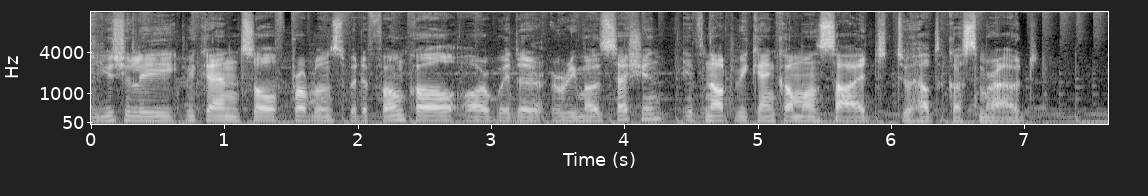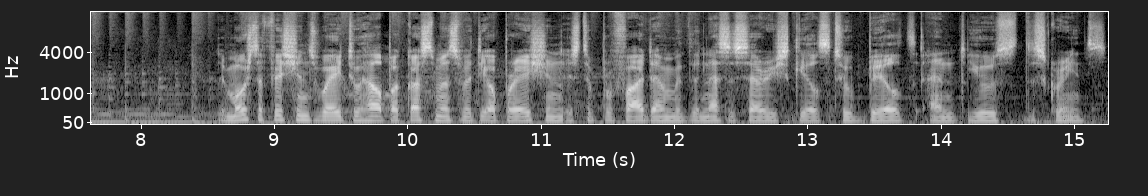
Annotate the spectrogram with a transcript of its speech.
Usually we can solve problems with a phone call or with a remote session. If not, we can come on site to help the customer out. The most efficient way to help our customers with the operation is to provide them with the necessary skills to build and use the screens.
